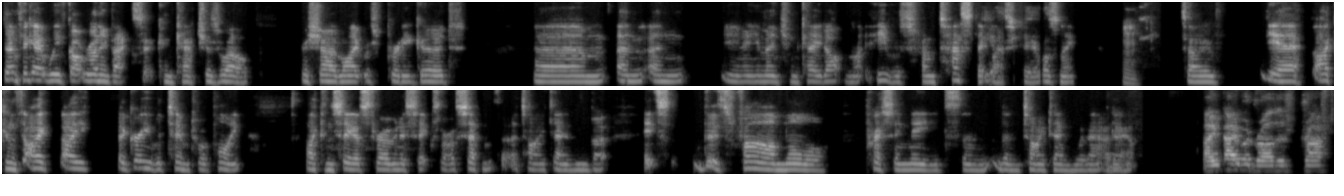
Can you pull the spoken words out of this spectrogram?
There. Don't forget, we've got running backs that can catch as well. Rachaad White was pretty good, um, and and you know you mentioned K. Dot, like he was fantastic Yeah. last year, wasn't he? Hmm. So yeah, I can I I agree with Tim to a point. I can see us throwing a sixth or a seventh at a tight end, but it's there's far more pressing needs than than tight end without a doubt. I, I would rather draft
